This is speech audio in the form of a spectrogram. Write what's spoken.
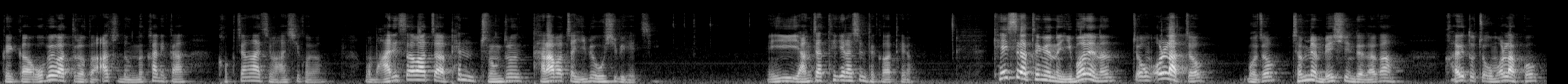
그러니까 500W라도 아주 넉넉하니까 걱정하지 마시고요. 뭐 많이 써봤자 펜 주렁주렁 달아봤자 250이겠지. 이 양자택일 하시면 될 것 같아요. 케이스 같은 경우는 이번에는 조금 올랐죠? 뭐죠? 전면 메쉬인데다가 가격도 조금 올랐고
